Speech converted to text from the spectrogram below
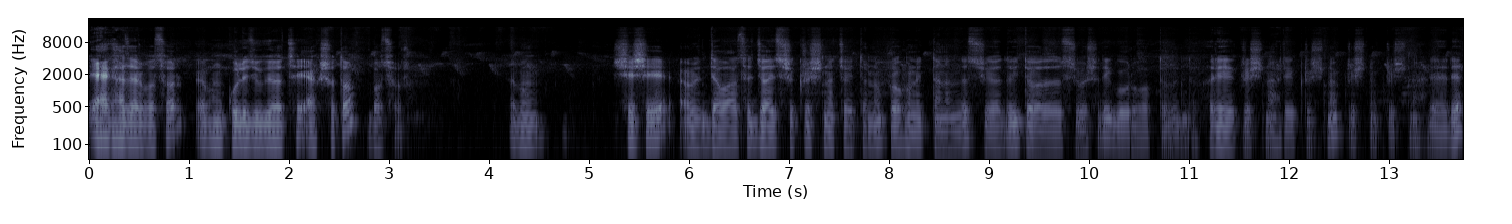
এক হাজার বছর এবং কলিযুগে হচ্ছে একশত বছর। শেষে দেওয়া আছে, জয় শ্রীকৃষ্ণ চৈতন্য, প্রভু নিত্যানন্দ, শ্রী অদ্বৈত শ্রী বসদী গৌরভক্তবৃন্দ হরে কৃষ্ণ হরে কৃষ্ণ কৃষ্ণ কৃষ্ণ, হরে হরে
